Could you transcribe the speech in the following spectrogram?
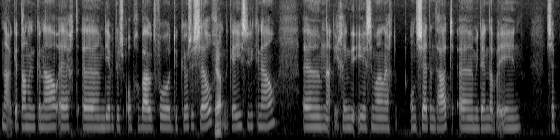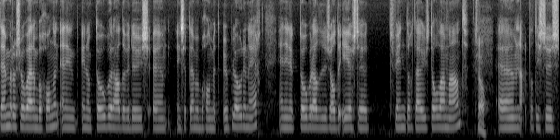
nou, ik heb dan een kanaal echt, ehm, die heb ik dus opgebouwd voor de cursus zelf, Ja. de case studie kanaal. Ehm, nou, die ging de eerste maand echt ontzettend hard. Ik denk dat we in september of zo waren begonnen. En in, in oktober hadden we dus, in september begonnen met uploaden echt. En in oktober hadden we dus al de eerste 20.000 dollar maand. Zo. Ehm, nou, dat is dus,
